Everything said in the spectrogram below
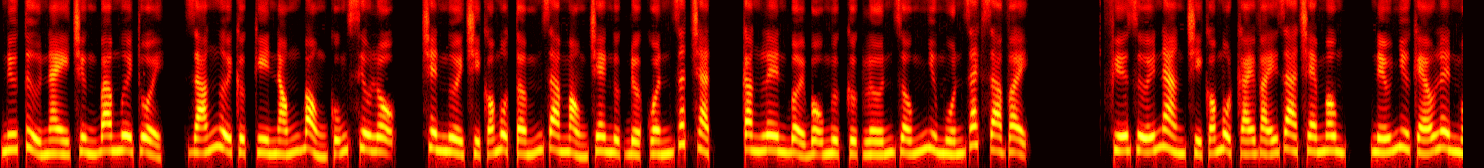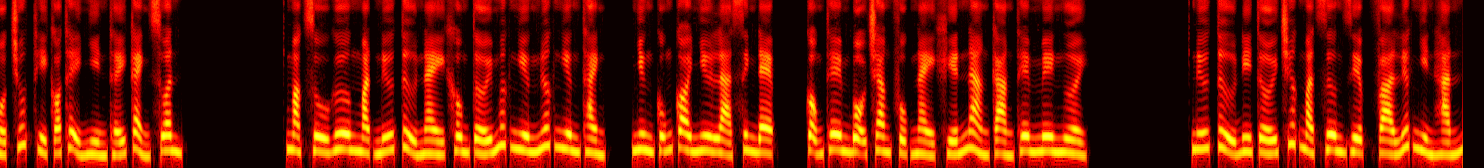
nữ tử này chừng 30 tuổi, dáng người cực kỳ nóng bỏng cũng siêu lộ, trên người chỉ có một tấm da mỏng che ngực được quấn rất chặt, căng lên bởi bộ ngực cực lớn giống như muốn rách ra vậy. Phía dưới nàng chỉ có một cái váy da che mông, nếu như kéo lên một chút thì có thể nhìn thấy cảnh xuân. Mặc dù gương mặt nữ tử này không tới mức nghiêng nước nghiêng thành, nhưng cũng coi như là xinh đẹp, cộng thêm bộ trang phục này khiến nàng càng thêm mê người. Nữ tử đi tới trước mặt Dương Diệp và liếc nhìn hắn,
